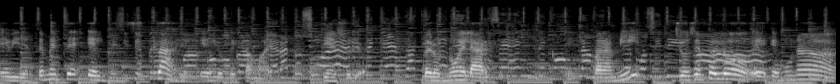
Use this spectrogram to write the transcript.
evidentemente el mensaje es lo que está mal, pienso yo, pero no el arte. Para mí, yo siempre lo, eh, es una,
